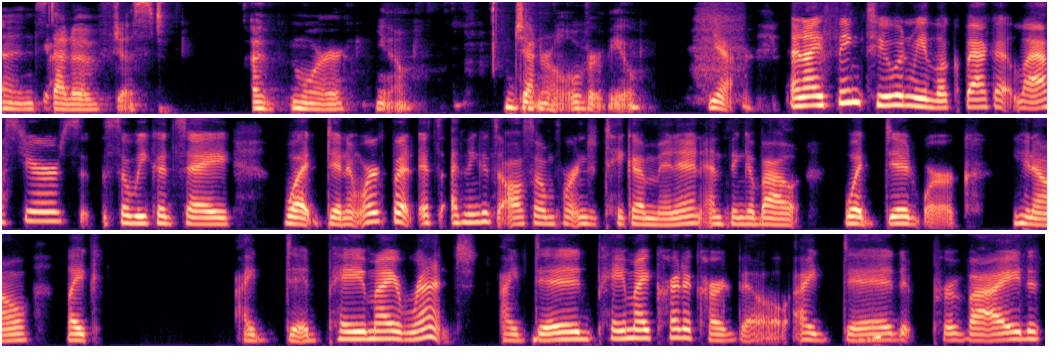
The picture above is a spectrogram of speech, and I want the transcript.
instead of just a more, you know, general overview. Yeah. And I think too, when we look back at last year, so we could say what didn't work, but it's, I think it's also important to take a minute and think about what did work. You know, like I did pay my rent, I did pay my credit card bill, I mm-hmm. did provide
